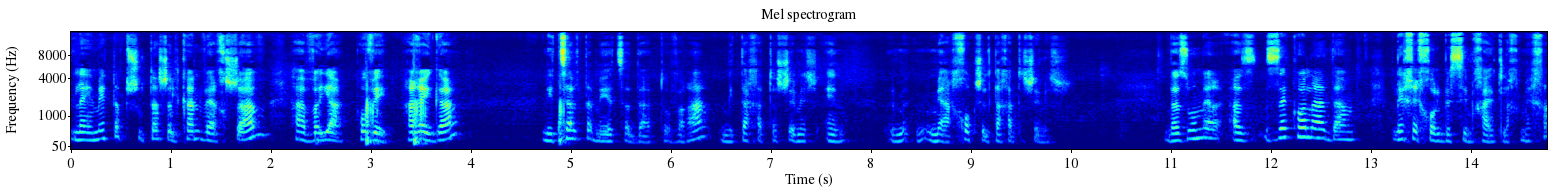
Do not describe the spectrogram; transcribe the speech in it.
לאמת הפשוטה של כאן ועכשיו, ההוויה, הווה, הרגע, ניצלת מעץ הדעת טוב ורע, מתחת השמש אין, מהחוק של תחת השמש. ואז הוא אומר, אז זה כל האדם, לך אכול בשמחה את לחמך,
